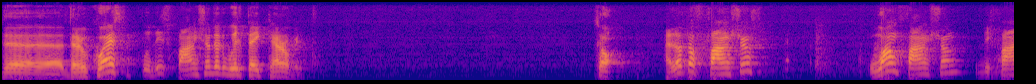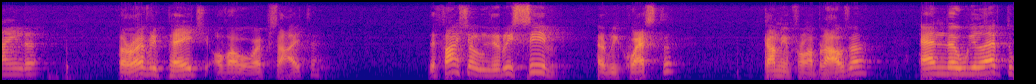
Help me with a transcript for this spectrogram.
the, the request to this function that will take care of it. So a lot of functions, one function defined for every page of our website. The function will receive a request coming from a browser, and we'll have to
